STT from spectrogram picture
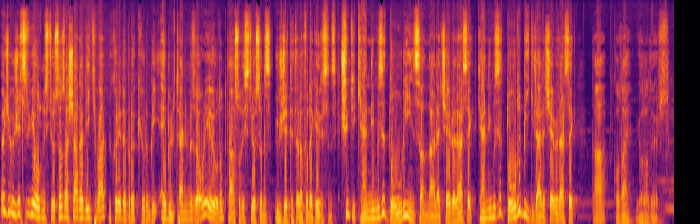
Önce ücretsiz bir olun istiyorsanız aşağıda linki var. Yukarıya da bırakıyorum. Bir var. Oraya yolun. Daha sonra istiyorsanız ücretli tarafına gelirsiniz. Çünkü kendimizi doğru insanlarla çevrelersek, kendimizi doğru bilgilerle çevrelersek daha kolay yol alıyoruz.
